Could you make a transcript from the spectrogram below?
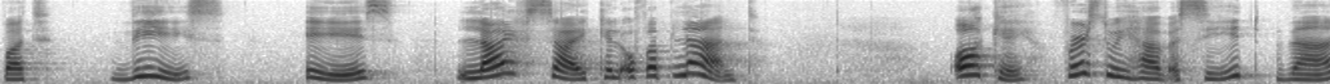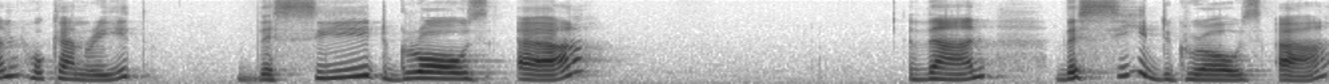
But this is life cycle of a plant. Okay, first we have a seed, then who can read? The seed grows a, then the seed grows a,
